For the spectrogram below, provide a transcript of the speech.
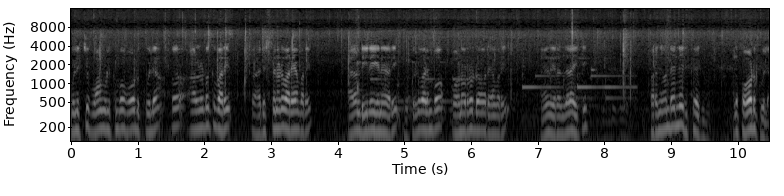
വിളിച്ച് ഫോൺ വിളിക്കുമ്പോൾ ഫോൺ എടുക്കൂല. അപ്പോൾ ആളോടൊക്കെ പറയും. ഹരിസ്ഥനോട് പറയാൻ പറയും. അയാൾ ഡീൽ ചെയ്യുന്ന പറയും. കുട്ടികൾ പറയുമ്പോൾ ഓണറോട് പറയാൻ പറയും. അങ്ങനെ നിരന്തരമായിട്ട് പറഞ്ഞുകൊണ്ട് തന്നെ ഇരിക്കുമായിരുന്നു അയാൾ ഫോൺ എടുക്കൂല.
